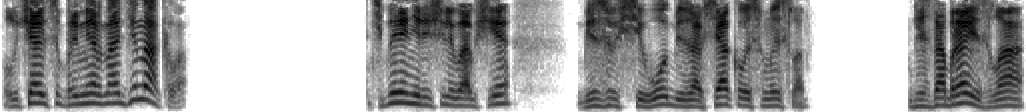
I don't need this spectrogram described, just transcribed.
получается примерно одинаково. Теперь они решили вообще без всего, безо всякого смысла, без добра и зла.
